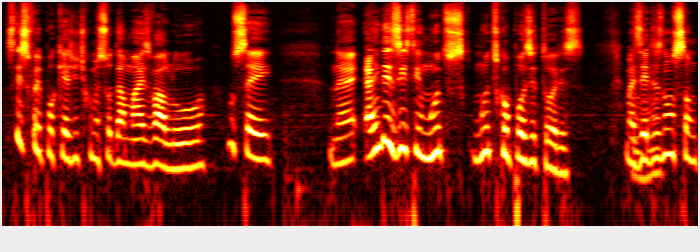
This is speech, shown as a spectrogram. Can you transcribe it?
não sei se foi porque a gente começou a dar mais valor, não sei, né? Ainda existem muitos muitos compositores, mas Uhum. eles não são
